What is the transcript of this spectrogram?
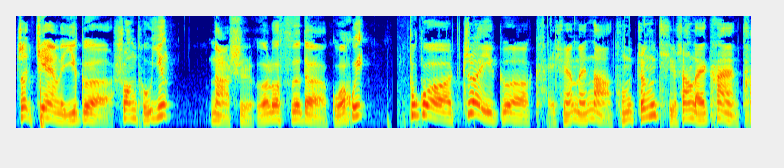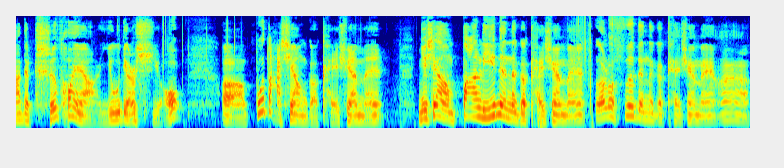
这建了一个双头鹰，那是俄罗斯的国徽。不过，这一个凯旋门呢，从整体上来看，它的尺寸啊有点小，啊，不大像个凯旋门。你像巴黎的那个凯旋门，俄罗斯的那个凯旋门啊，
